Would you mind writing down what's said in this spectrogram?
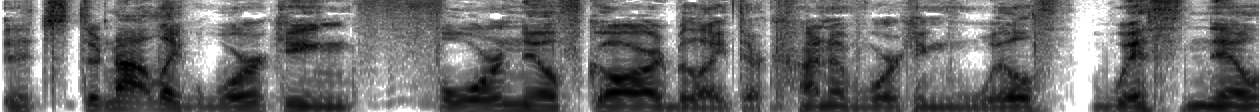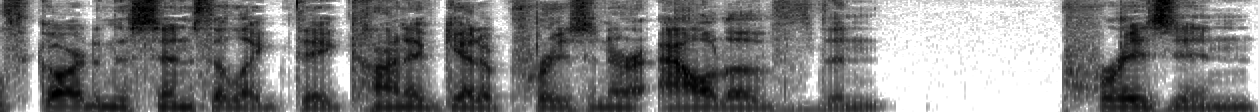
it's they're not like working for Nilfgaard, but like they're kind of working with with Nilfgaard in the sense that like they kind of get a prisoner out of the prison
